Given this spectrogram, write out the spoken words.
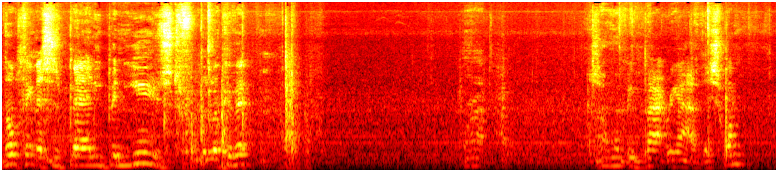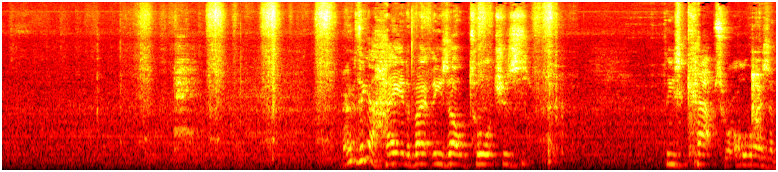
I don't think this has barely been used from the look of it. Right. So I want my battery out of this one. The only thing I hated about these old torches, these caps were always a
